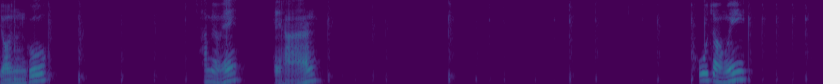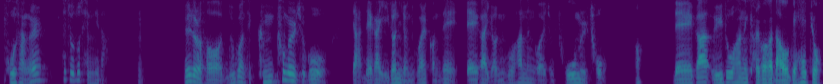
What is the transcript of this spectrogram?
연구 참여에 대한 소정의 보상을 해줘도 됩니다. 음. 예를 들어서 누구한테 금품을 주고 야 내가 이런 연구할 건데 내가 연구하는 거에 좀 도움을 줘. 어? 내가 의도하는 결과가 나오게 해줘.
